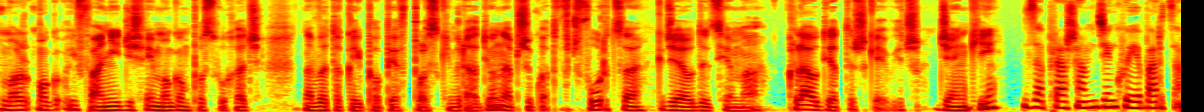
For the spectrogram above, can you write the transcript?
mo, i fani dzisiaj mogą posłuchać nawet o k-popie w polskim radiu, na przykład w czwórce, gdzie audycję ma Klaudia Tyszkiewicz. Dzięki. Zapraszam, dziękuję bardzo.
